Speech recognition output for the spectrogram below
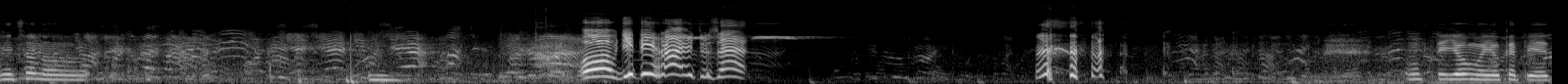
Нічого нового. О, діти грають уже. Ух ти, йо-моє, капець.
